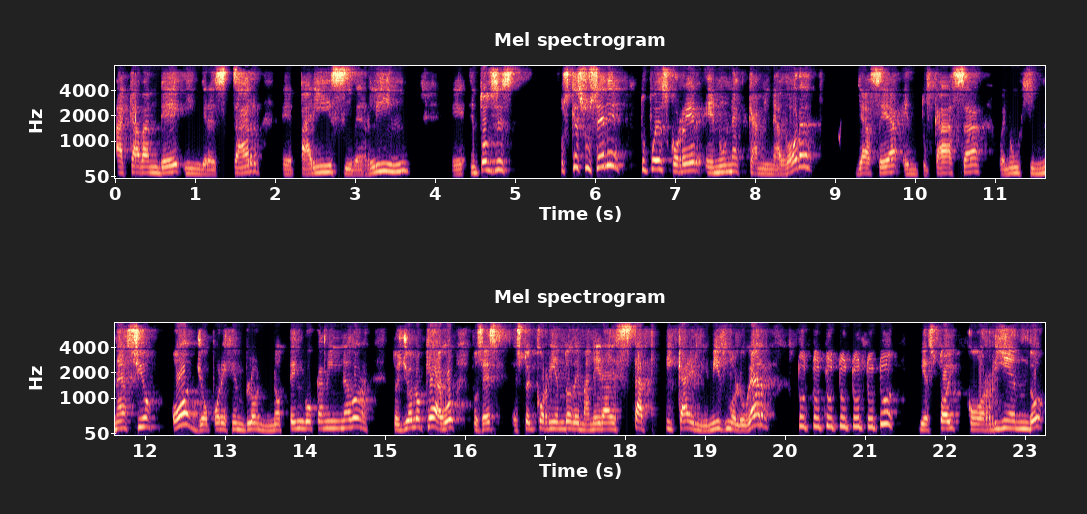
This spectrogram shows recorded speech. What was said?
Acaban de ingresar eh, París y Berlín. entonces, pues, ¿qué sucede? Tú puedes correr en una caminadora, ya sea en tu casa o en un gimnasio, o yo, por ejemplo, no tengo caminadora. Entonces yo lo que hago, pues es, estoy corriendo de manera estática en el mismo lugar, tú, tú, tú, tú, tú, tú, tú, y estoy corriendo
